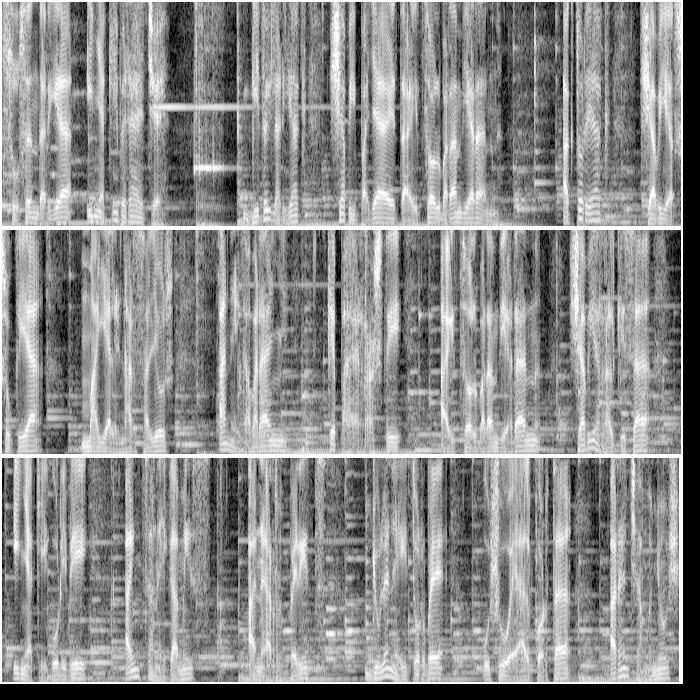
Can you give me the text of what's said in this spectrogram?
Zuzendaria Iñaki Bera Etxe. Gidoilariak Xabi Paia eta Itzol Barandiaran. Aktoreak Xabi Arzukia, Maialen Arzaluz, Ane Gabarain, Kepa Errasti, Aitzol Barandiaran, Xabier Alkiza, Iñaki Guridi, Aintzane Gamiz, Aner Peritz, Julene Iturbe, Usue Alkorta, Arantxa Muñuz,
